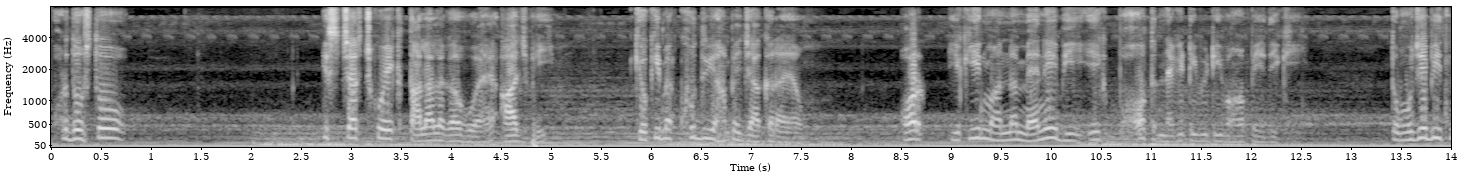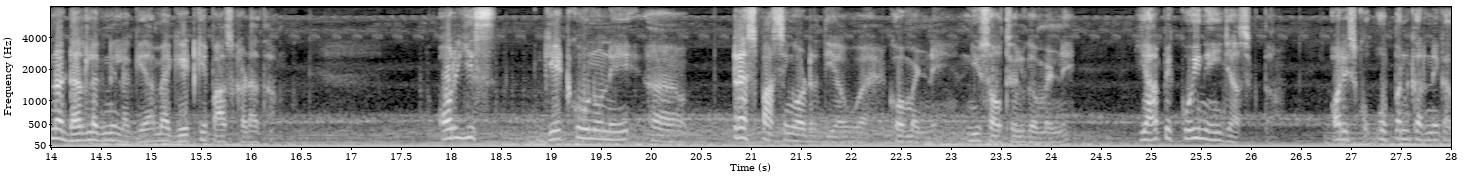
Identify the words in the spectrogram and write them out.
और दोस्तों इस चर्च को एक ताला लगा हुआ है आज भी, क्योंकि मैं खुद यहाँ पे जाकर आया हूँ। और यकीन मानना, मैंने भी एक बहुत नेगेटिविटी वहाँ पे देखी। तो मुझे भी इतना डर लगने लग गया, मैं गेट के पास खड़ा था। और इस गेट को उन्होंने ट्रेस पासिंग ऑर्डर दिया हुआ है गवर्नमेंट ने न्यू साउथ वेल गवर्नमेंट ने। यहाँ पे कोई नहीं जा सकता, और इसको ओपन करने का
